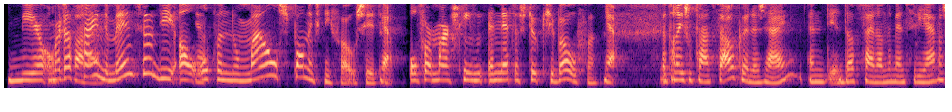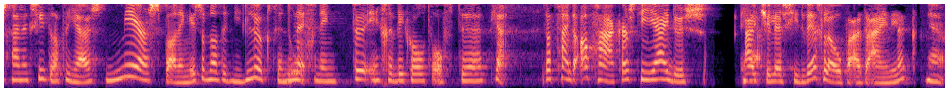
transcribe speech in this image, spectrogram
meer ontspannen. Maar dat zijn de mensen die al op een normaal spanningsniveau zitten. Ja. Of er maar misschien net een stukje boven. Ja, het resultaat zou kunnen zijn, en dat zijn dan de mensen die jij waarschijnlijk ziet, dat er juist meer spanning is, omdat het niet lukt. En de Nee. oefening te ingewikkeld of te. Ja, dat zijn de afhakers die jij dus Ja. uit je les ziet weglopen uiteindelijk. Ja.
